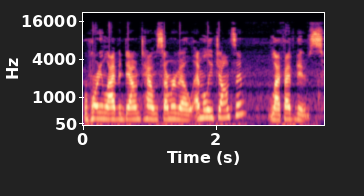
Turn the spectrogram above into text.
Reporting live in downtown Summerville, Emily Johnson, Live 5 News.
